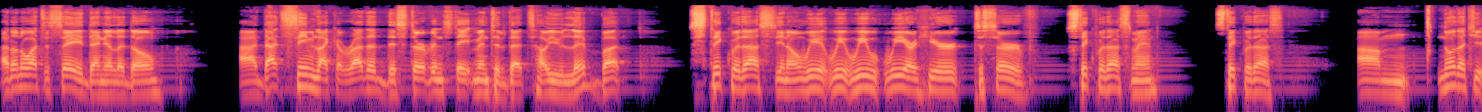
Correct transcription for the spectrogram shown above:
I, don't know what to say, Daniel Ledo. Uh, that seemed like a rather disturbing statement if that's how you live, but stick with us. You know, we, we, we, we are here to serve. Stick with us, man. Stick with us. Um, know that you,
